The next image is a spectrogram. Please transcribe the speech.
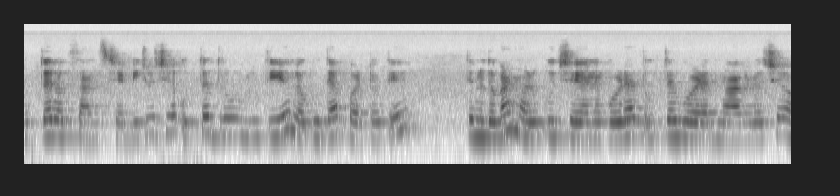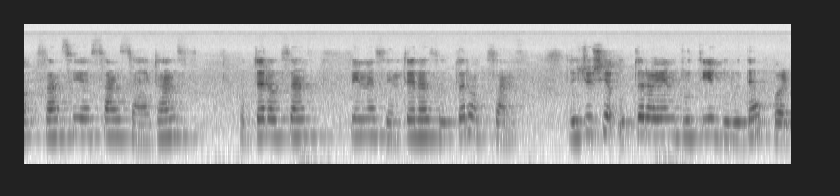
ઉત્તર અક્ષાંશ છે. બીજું છે, ઉત્તર ધ્રુવવૃત્તીય લઘુદાબ પટ્ટો તે તેનું દબાણ હલકું છે અને ગોળાર્ધ ઉત્તર ગોળાર્ધમાં આવેલો છે. અક્ષાંશીય સ્થાન સાઠ અંશ ઉત્તર અક્ષાંશથી સિત્તેર અંશ ઉત્તર અક્ષાંશ. ત્રીજું છે, ઉત્તર અયન વૃત્તીય ગુરુદાબ પટ.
